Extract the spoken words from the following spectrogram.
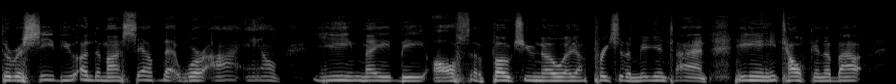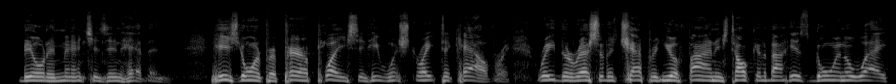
to receive you unto myself, that where I am, ye may be also. Folks, you know it. I've preached it a million times. He ain't talking about building mansions in heaven. He's going to prepare a place, and he went straight to Calvary. Read the rest of the chapter, and you'll find he's talking about his going away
